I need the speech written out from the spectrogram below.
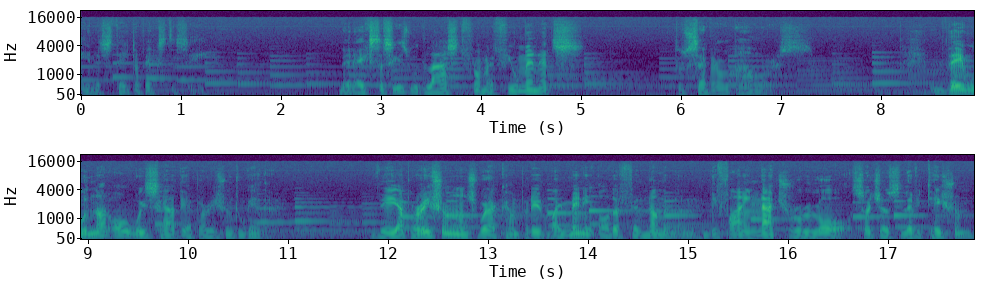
in a state of ecstasy. Their ecstasies would last from a few minutes to several hours. They would not always have the apparition together. The apparitions were accompanied by many other phenomena defying natural law, such as levitation,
